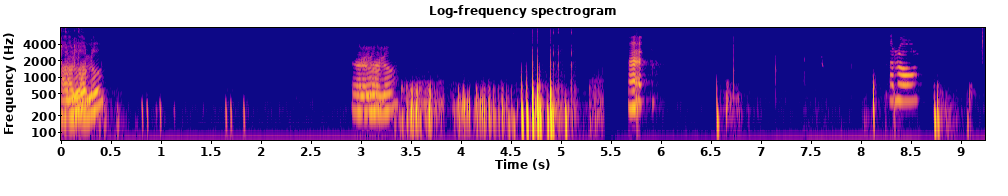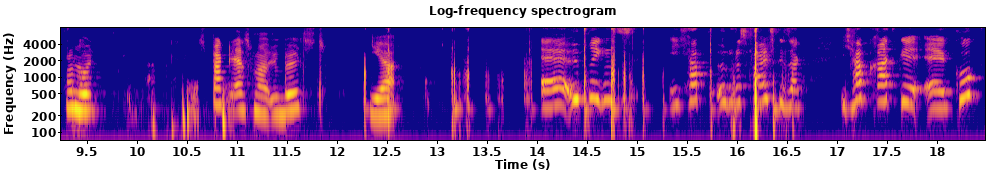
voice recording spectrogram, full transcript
Hallo? Hallo? Hallo? Hallo? Hallo. Hallo. Es packt erstmal übelst. Ja. Äh, übrigens, ich habe irgendwas falsch gesagt. Ich habe gerade geguckt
